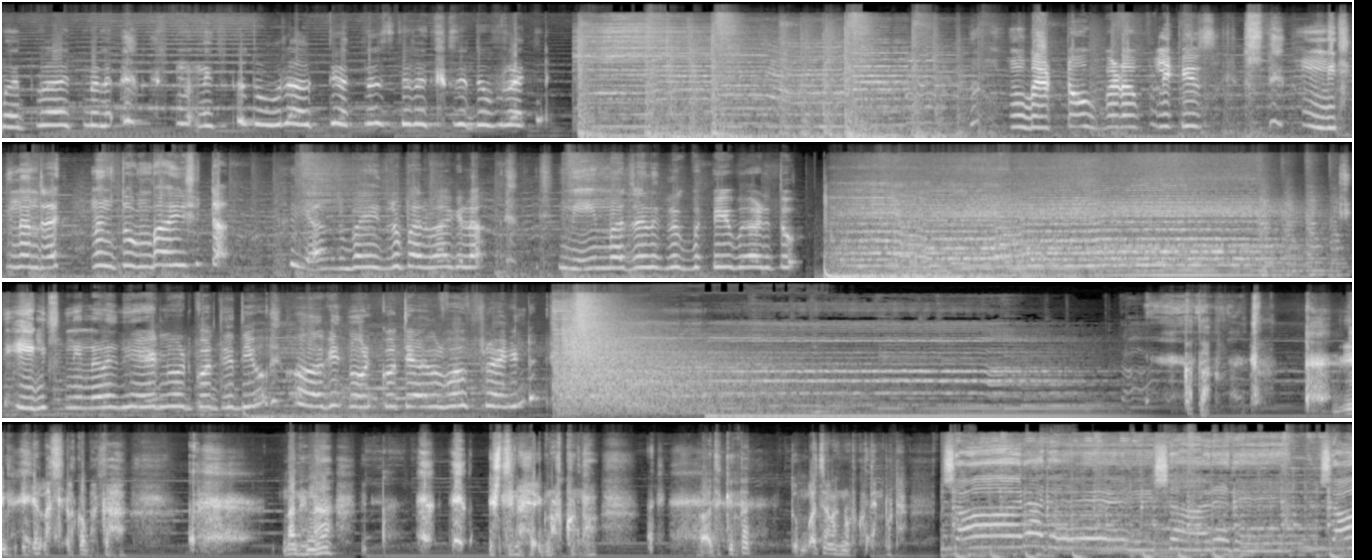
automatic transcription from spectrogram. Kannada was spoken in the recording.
ಮದುವೆ ಆದ್ಮೇಲೆ ನನ್ನಿಂದ ದೂರ ಆಗ್ತಿ ಅನ್ನಿಸ್ತಿದೆ ಸಿದ್ದು ಫ್ರೆಂಡ್ ಬಿಟ್ಟು ಹೋಗ್ಬೇಡ ಪ್ಲೀಸ್ ನೀನಂದ್ರೆ ನಂಗೆ ತುಂಬಾ ಇಷ್ಟ ಯಾರು ಬೈದ್ರು ಪರವಾಗಿಲ್ಲ ನೀನ್ ಮಾತ್ರ ನನಗೆ ಬೈಬಾರ್ದು ಈಗ ನಿನ್ನ ಹೇಗೆ ನೋಡ್ಕೊತಿದ್ಯೋ ಹಾಗೆ ನೋಡ್ಕೋತೀಯ ಅಲ್ವಾ ಫ್ರೆಂಡ್ ಕಥ ನೀನು ಹೀಗೆಲ್ಲ ಕೇಳ್ಕೊಬೇಕಾ? ನಾನಿನ್ನ ಇಷ್ಟು ದಿನ ಹೇಗೆ ನೋಡ್ಕೊಂಡು ಅದಕ್ಕಿಂತ ತುಂಬ ಚೆನ್ನಾಗಿ ನೋಡ್ಕೊತೀನಿ ಪುಟ್ಟ. ಶಾರದೆ ಶಾರದೆ ಶಾ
